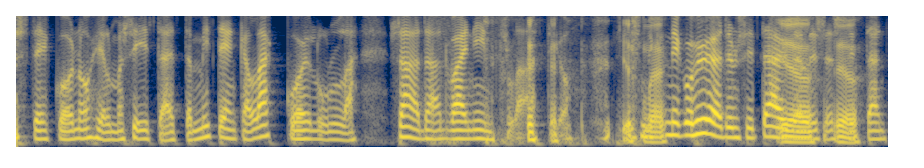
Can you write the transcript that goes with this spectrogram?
STK-ohjelma siitä, että mitenkä lakkoilulla saadaan vain inflaatio. Just näin. niin kuin hyödynsi täydellisesti Joo, joo. tämän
